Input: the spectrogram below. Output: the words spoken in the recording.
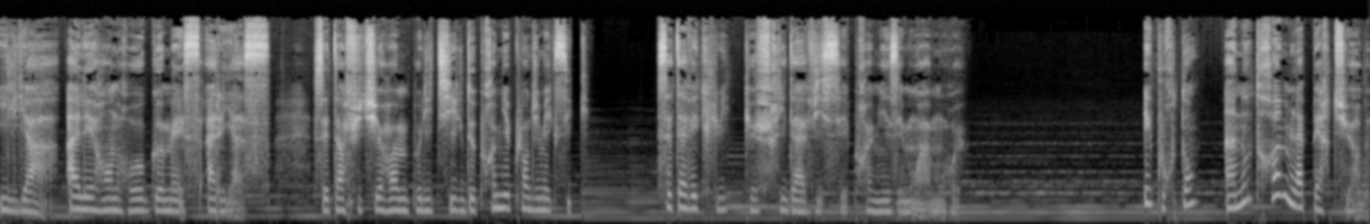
il y a Alejandro Gomez Arias. C'est un futur homme politique de premier plan du Mexique. C'est avec lui que Frida vit ses premiers émois amoureux. Et pourtant, un autre homme la perturbe.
